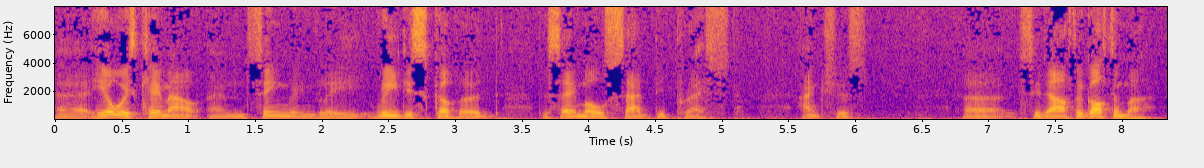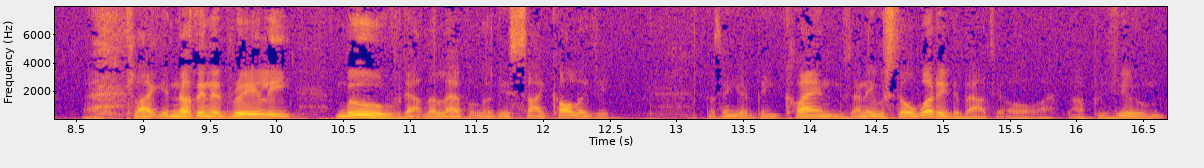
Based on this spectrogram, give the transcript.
uh, he always came out and seemingly rediscovered the same old sad, depressed, anxious uh, Siddhartha Gautama. like nothing had really moved at the level of his psychology. Nothing had been cleansed, and he was still worried about it all, I, I presume.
